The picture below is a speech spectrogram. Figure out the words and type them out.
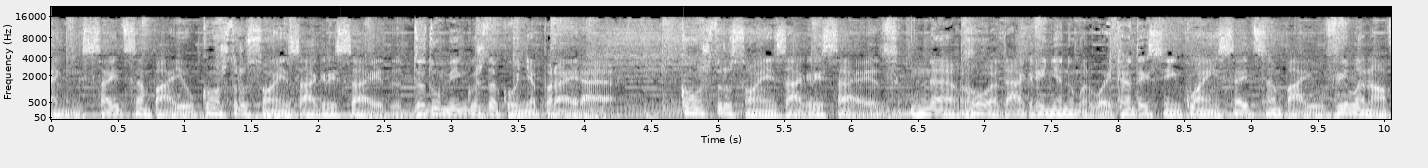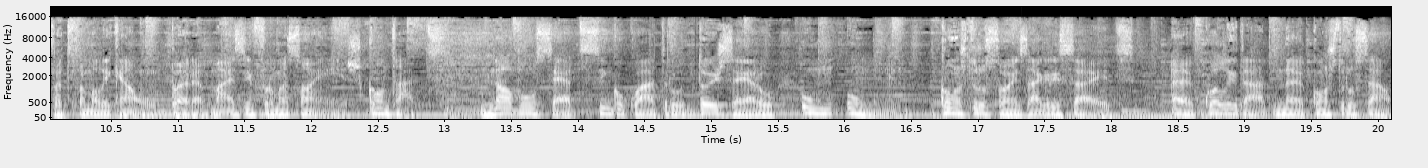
Em Seide Sampaio, Construções Agriseide, de Domingos da Cunha Pereira. Construções AgriSaid, na Rua da Agrinha, número 85, em Seide Sampaio, Vila Nova de Famalicão. Para mais informações, contacte 917-542011. Construções AgriSaid, a qualidade na construção.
